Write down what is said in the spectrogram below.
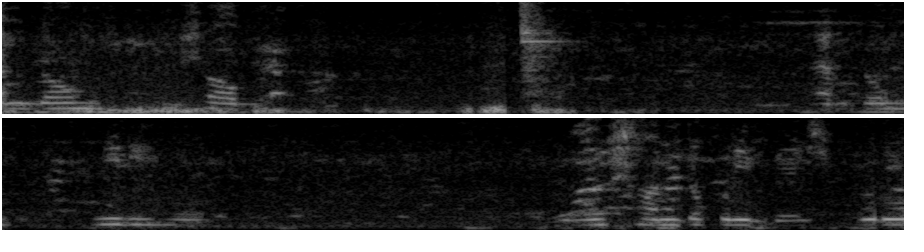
একদম সব, একদম নিরীহ। এবং শান্ত পরিবেশ, পুরো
